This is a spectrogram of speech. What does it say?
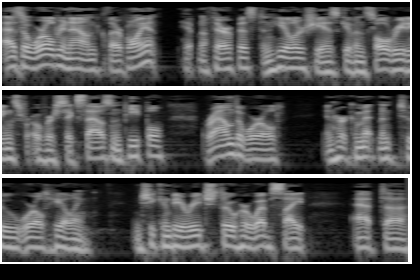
As a world-renowned clairvoyant, hypnotherapist, and healer, she has given soul readings for over 6,000 people around the world in her commitment to world healing. And she can be reached through her website at uh,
